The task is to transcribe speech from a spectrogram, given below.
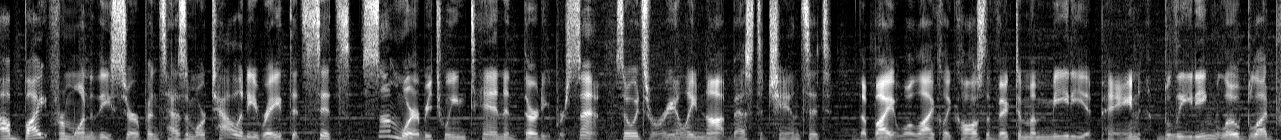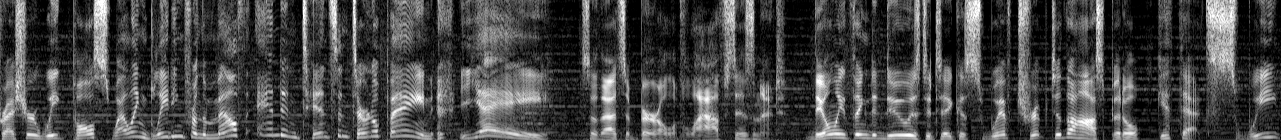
a bite from one of these serpents has a mortality rate that sits somewhere between 10 and 30%, so it's really not best to chance it. The bite will likely cause the victim immediate pain, bleeding, low blood pressure, weak pulse, swelling, bleeding from the mouth, and intense internal pain. Yay! So that's a barrel of laughs, isn't it? The only thing to do is to take a swift trip to the hospital, get that sweet,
